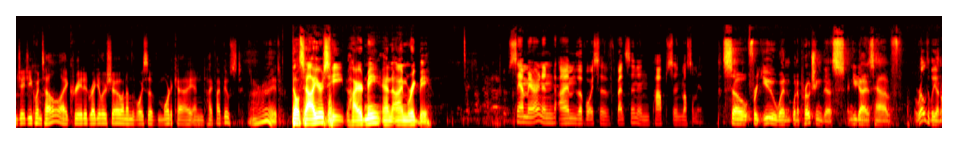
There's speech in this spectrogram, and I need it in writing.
JG Quintel. I created Regular Show, and I'm the voice of Mordecai and High Five Ghost. All right. Bill Salyers, he hired me, and I'm Rigby. Sam Marin, and I'm the voice of Benson and Pops and Muscle Man. So for you, when, when approaching this, and you guys have a relatively un-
